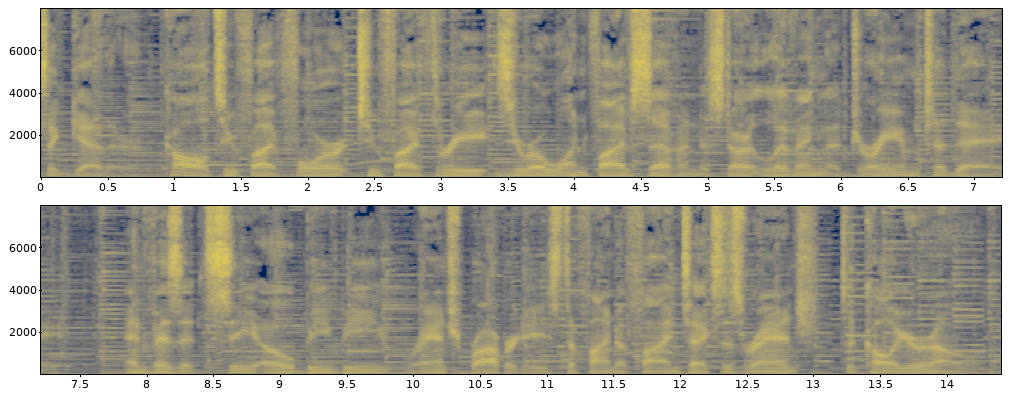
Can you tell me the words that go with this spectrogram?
together. Call 254 253 0157 to start living the dream today. And visit COBB Ranch Properties to find a fine Texas ranch to call your own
